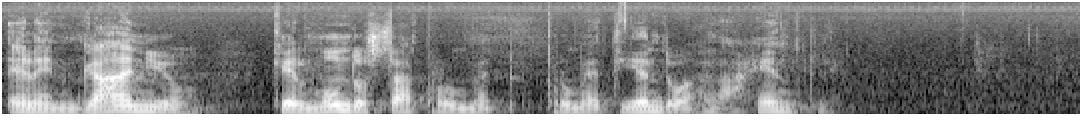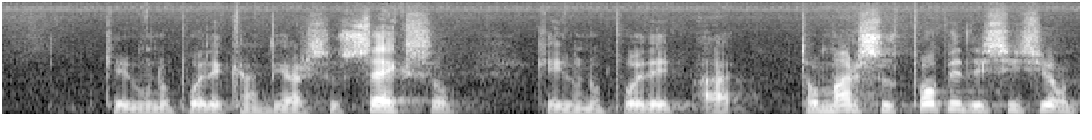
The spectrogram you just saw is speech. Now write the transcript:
el engaño que el mundo está prometiendo a la gente. Que uno puede cambiar su sexo, que uno puede ah, tomar su propia decisión.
